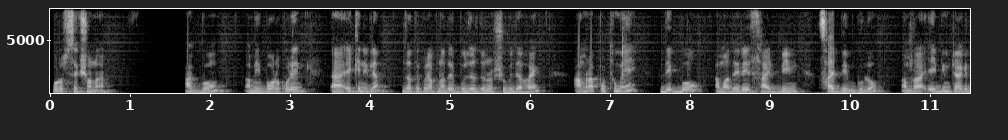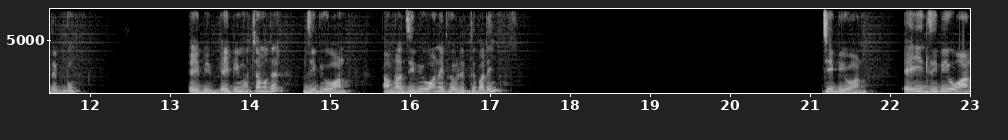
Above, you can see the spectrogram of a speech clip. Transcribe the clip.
পুরো সেকশন আঁকবো। আমি বড় করে এঁকে নিলাম যাতে করে আপনাদের বোঝার জন্য সুবিধা হয়। আমরা প্রথমে দেখব আমাদের এই সাইড বিম সাইড বিমগুলো আমরা এই বিমটা আগে দেখব। এই বিম এই বিম হচ্ছে আমাদের জিবি ওয়ান আমরা জিবি ওয়ান এইভাবে লিখতে পারি। জিবি ওয়ান এই জিবি ওয়ান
